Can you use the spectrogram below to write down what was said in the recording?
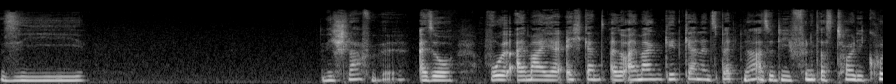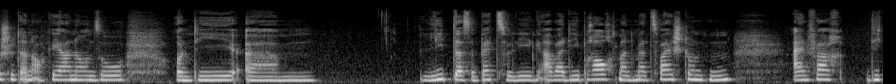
sie nicht schlafen will. Also, obwohl einmal ja echt ganz, also einmal geht gerne ins Bett, ne? Also die findet das toll, die kuschelt dann auch gerne und so. Und die ähm, liebt das im Bett zu liegen, aber die braucht manchmal zwei Stunden einfach. Die,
